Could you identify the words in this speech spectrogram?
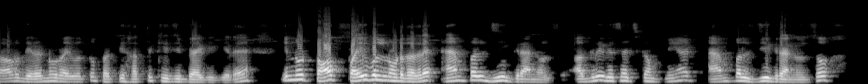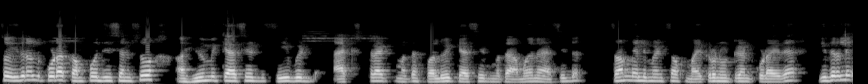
ಸಾವಿರದ ಎರಡ್ನೂರ ಐವತ್ತು ಪ್ರತಿ ಹತ್ತು ಕೆಜಿ ಬ್ಯಾಗಿಗೆ ಇದೆ ಇನ್ನು ಟಾಪ್ ಫೈವ್ ಅಲ್ಲಿ ನೋಡೋದಾದ್ರೆ ample G granules agri research ಕಂಪ್ನಿಯ ಆಂಪಲ್ ಜಿ ಗ್ರಾನ್ಯೂಲ್ಸ್ ಸೊ ಇದರಲ್ಲೂ ಕೂಡ compositions humic acid seaweed extract ಮತ್ತೆ ಫಲ್ವಿಕ್ ಆಸಿಡ್ ಮತ್ತೆ amino acid some elements of micronutrient ಕೂಡ ಇದೆ. ಇದರಲ್ಲಿ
